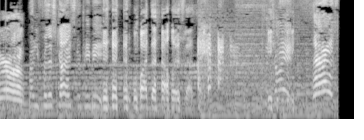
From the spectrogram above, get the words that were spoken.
Ready for this, guys? New PB. what the hell is that? It's a giant.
